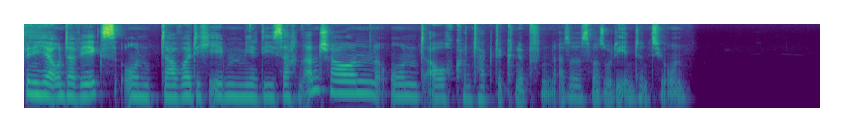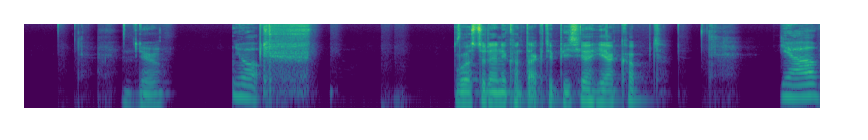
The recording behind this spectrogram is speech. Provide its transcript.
bin ich ja unterwegs und da wollte ich eben mir die Sachen anschauen und auch Kontakte knüpfen. Also das war so die Intention. ja. Ja. Wo hast du deine Kontakte bisher her gehabt? Ja,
